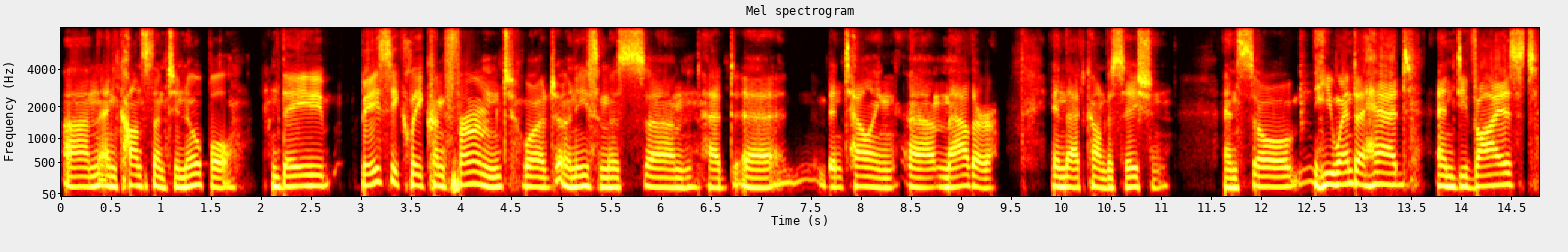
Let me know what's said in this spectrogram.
um, and Constantinople. They basically confirmed what Onesimus um, had uh, been telling uh, Mather in that conversation. And so he went ahead and devised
